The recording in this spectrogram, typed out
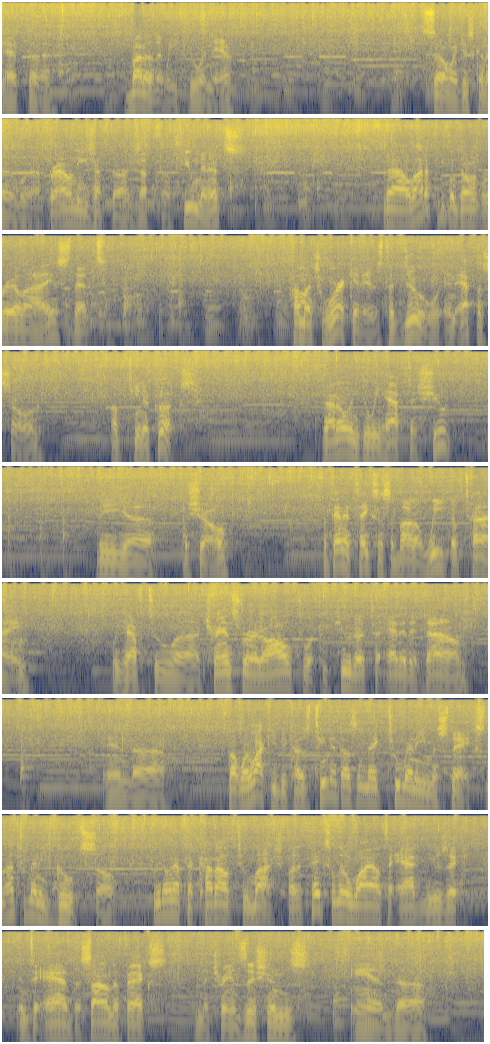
that uh, butter that we threw in there. So we're just going to uh, brown these hot dogs up for a few minutes. Now, a lot of people don't realize that how much work it is to do an episode of Tina Cooks. Not only do we have to shoot the, uh, the show, but then it takes us about a week of time. We have to uh, transfer it all to a computer to edit it down. And uh, but we're lucky because Tina doesn't make too many mistakes, not too many goofs. So we don't have to cut out too much, but it takes a little while to add music and to add the sound effects and the transitions and uh,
